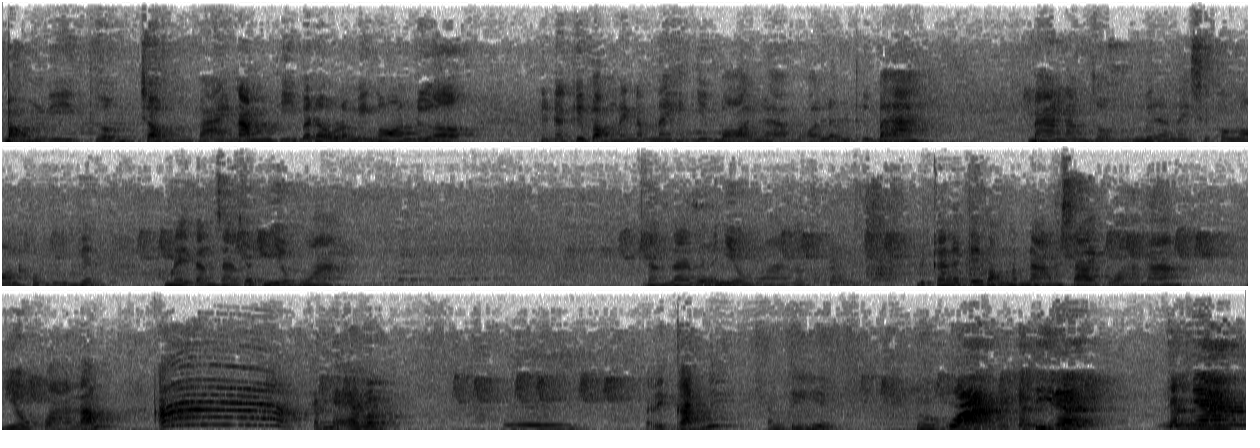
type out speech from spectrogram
bòng thì thường trồng vài năm thì bắt đầu là mới ngon được. Nên là cây bòng này năm nay hình như bói là, bói lần thứ ba. Ba năm rồi, không biết là nay sẽ có ngon không thì không biết. Hôm nay tăng ra rất nhiều hoa đang ra rất là nhiều hoa rồi. Vì cái là cây bóng năm nào cũng sai quả mà. Nhiều quả lắm. À cắn mẹ con. Phải vì cắn ấy cắn tì gì? Hư quá để cắt tì đấy. Cắt nha,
